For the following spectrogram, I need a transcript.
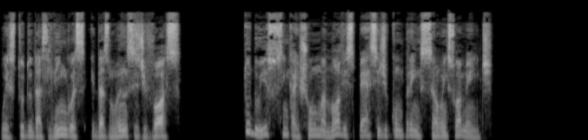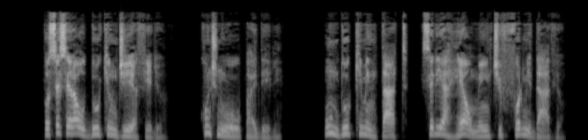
o estudo das línguas e das nuances de voz, tudo isso se encaixou numa nova espécie de compreensão em sua mente. Você será o duque um dia, filho, continuou o pai dele. Um duque mentat seria realmente formidável.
